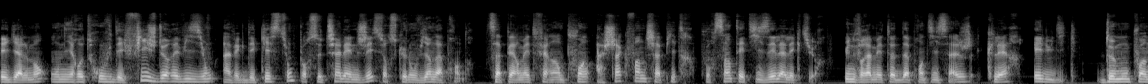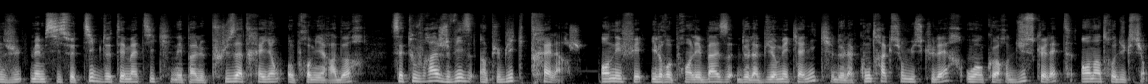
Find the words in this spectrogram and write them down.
Également, on y retrouve des fiches de révision avec des questions pour se challenger sur ce que l'on vient d'apprendre. Ça permet de faire un point à chaque fin de chapitre pour synthétiser la lecture. Une vraie méthode d'apprentissage claire et ludique. De mon point de vue, même si ce type de thématique n'est pas le plus attrayant au premier abord, cet ouvrage vise un public très large. En effet, il reprend les bases de la biomécanique, de la contraction musculaire ou encore du squelette en introduction.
